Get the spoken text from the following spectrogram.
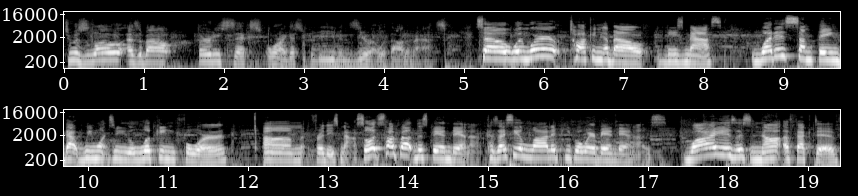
to as low as about 36, or I guess you could be even zero without a mask. So, when we're talking about these masks, what is something that we want to be looking for um, for these masks? So, let's talk about this bandana because I see a lot of people wear bandanas. Why is this not effective?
